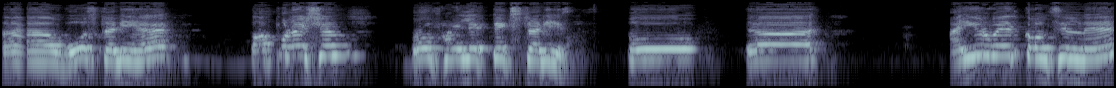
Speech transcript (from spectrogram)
आ, वो स्टडी है पॉपुलेशन प्रोफाइलेक्टिक स्टडीज़ तो आयुर्वेद काउंसिल ने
